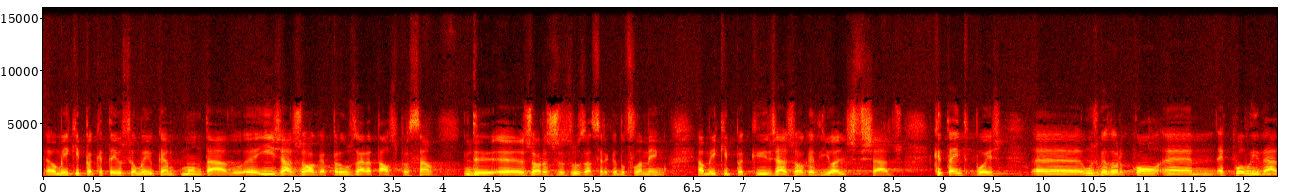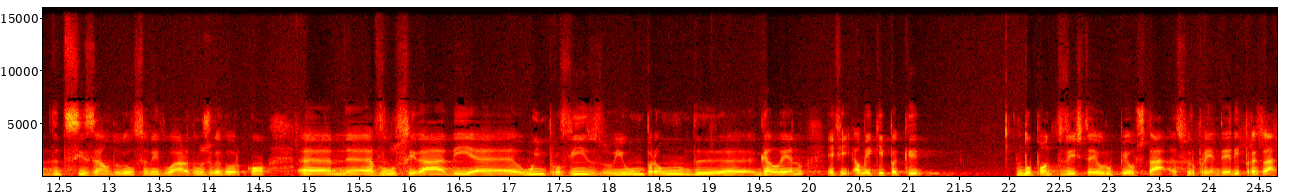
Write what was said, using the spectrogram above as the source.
É uma equipa que tem o seu meio-campo montado eh, e já joga, para usar a tal expressão de eh, Jorge Jesus acerca do Flamengo, é uma equipa que já joga de olhos fechados, que tem depois uh, um jogador com a qualidade de decisão do Wilson Eduardo, um jogador com a velocidade e o improviso e o um para um de Galeno. Enfim, é uma equipa que do ponto de vista europeu, está a surpreender e, para já,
